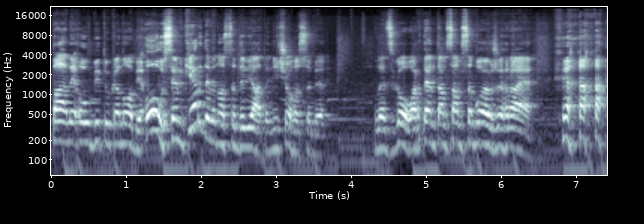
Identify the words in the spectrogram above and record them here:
Пане Оубі Туканобі. Оу, Семкер 99 нічого собі. Let's go. Артем там сам собою вже грає. Ха-ха-ха.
